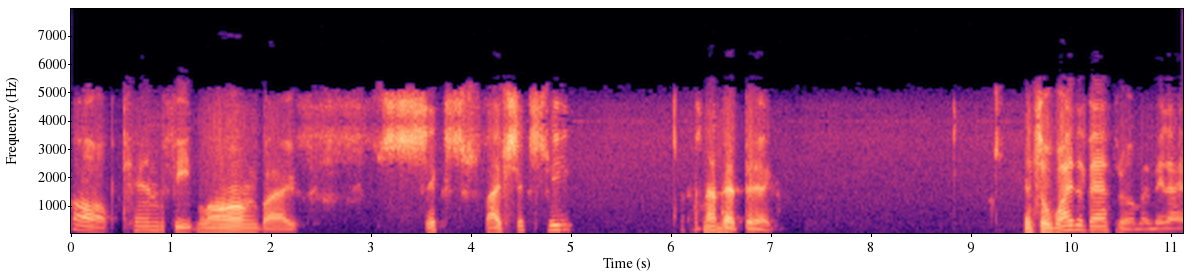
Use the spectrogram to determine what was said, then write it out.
oh, ten feet long by six, five, six feet. It's not that big. And so, why the bathroom? I mean, I,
